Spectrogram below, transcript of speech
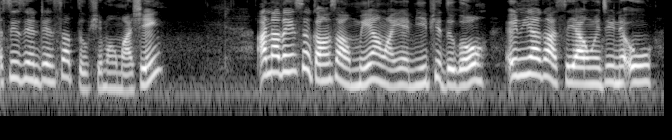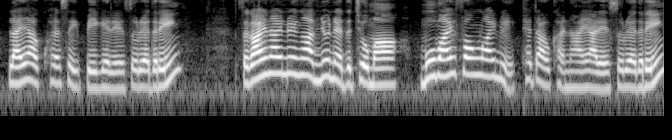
အစီအစဉ်တင်ဆက်သူရှင်မုံပါရှင်အာနာသိန်းစစ်ကောင်းဆောင်မင်းအောင်လှိုင်ရဲ့မြည်ဖြစ်သူကိုအိန္ဒိယကဆရာဝန်ကြီးနှစ်ဦးလာရောက်ခွဲစိတ်ပေးခဲ့တယ်ဆိုတဲ့သတင်းစကိုင်းတိုင်းတွင်းကမြို့နယ်တချို့မှာမိုဘိုင်းဖုန်းလိုင်းတွေဖျက်တောက်ခံထားရတယ်ဆိုတဲ့သတင်း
